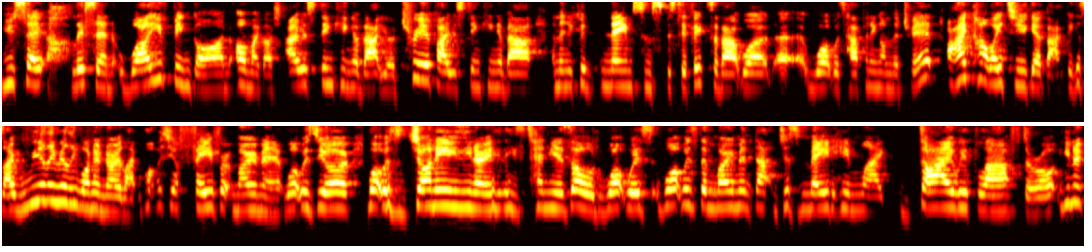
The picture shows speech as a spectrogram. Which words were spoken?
you say, oh, "Listen, while you've been gone, oh my gosh, I was thinking about your trip. I was thinking about," and then you could name some specifics about what uh, what was happening on the trip I can't wait till you get back because I really, really want to know like what was your favorite moment? What was your what was Johnny, you know, he's 10 years old. What was what was the moment that just made him like die with laughter or you know,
